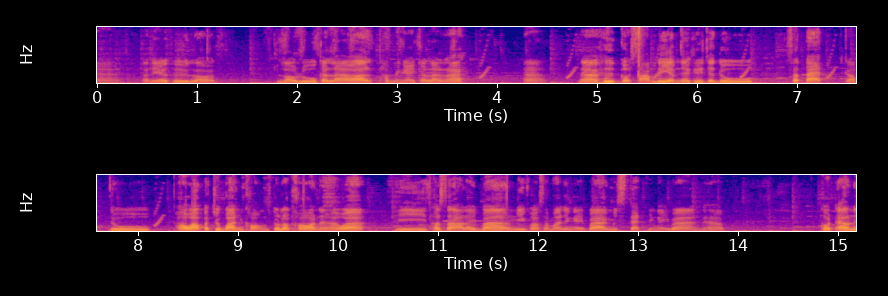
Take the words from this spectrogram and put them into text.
อ่าตอนนี้ก็คือเราเรารู้กันแล้วว่าทำยังไงกันแล้วนะอ่านั่นก็คือกดสามเหลี่ยมเนี่ยคือจะดูสแตทกับดูภาวะปัจจุบันของตัวละครนะฮะว่ามีทักษะอะไรบ้าง มีความสามารถยังไงบ้าง มีสแตทยังไงบ้างนะครับ กด L1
